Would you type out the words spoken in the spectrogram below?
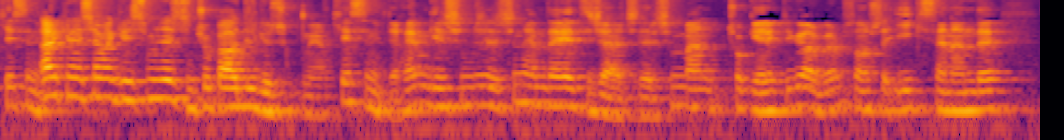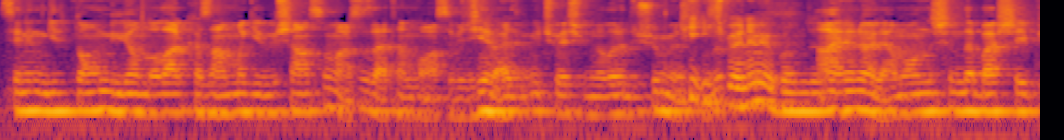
Kesinlikle. erken aşama girişimciler için çok adil gözükmüyor. Kesinlikle. Hem girişimciler için hem de e-ticaretçiler için ben çok gerekli görmüyorum. Sonuçta ilk senende senin gidip de 10 milyon dolar kazanma gibi bir şansın varsa zaten muhasebeciye verdiğim 3-5 bin dolara düşünmüyorsun. Hiçbir önemi yok onun. Aynen öyle ama onun dışında başlayıp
